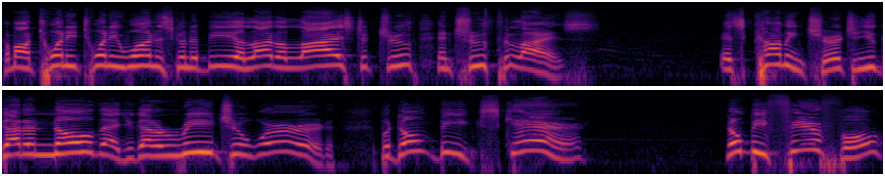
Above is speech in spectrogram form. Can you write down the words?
Come on, 2021 is going to be a lot of lies to truth and truth to lies. It's coming, church, and you got to know that. You got to read your word. But don't be scared. Don't be fearful.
